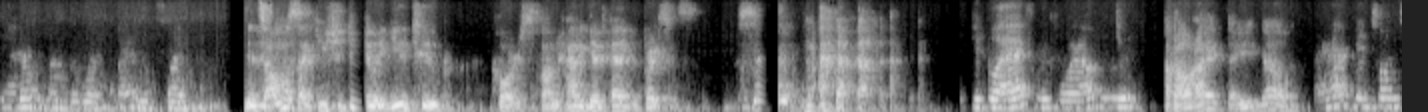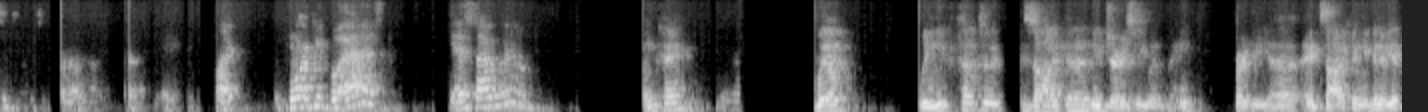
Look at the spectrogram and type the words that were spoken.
Yeah, I don't remember what it looks like. It's almost like you should do a YouTube course on how to give head to braces. People ask me for it, I'll do it. All right, there you go. I have been told to do it, but I'm not. Like, if more people ask, yes, I will. Okay. Well, when you come to Exotica, New Jersey with me for the uh, Exotica, and you're going to be at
